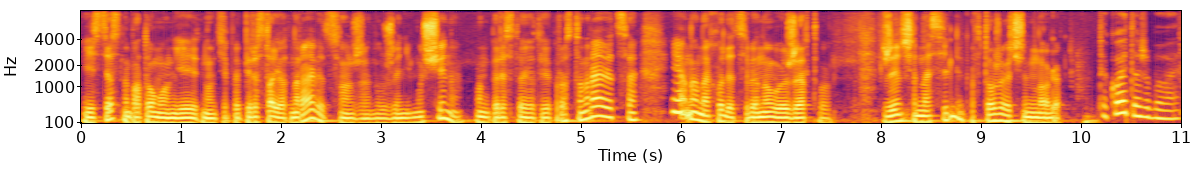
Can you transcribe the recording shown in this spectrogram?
Естественно, потом он ей, ну, типа, перестает нравиться, он же уже не мужчина, он перестает ей просто нравиться, и она находит себе новую жертву. Женщин-насильников тоже очень много. Такое тоже бывает.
